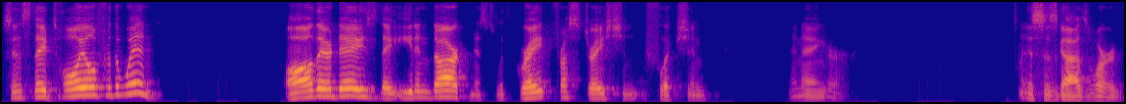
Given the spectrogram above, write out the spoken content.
Since they toil for the wind. All their days they eat in darkness with great frustration, affliction, and anger. This is God's word.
